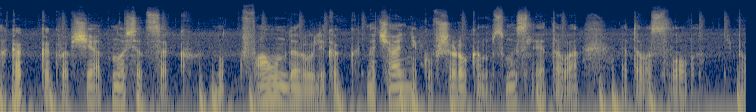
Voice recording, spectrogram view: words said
А как, как вообще относятся к, ну, к фаундеру или как к начальнику в широком смысле этого, этого слова? Типа,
